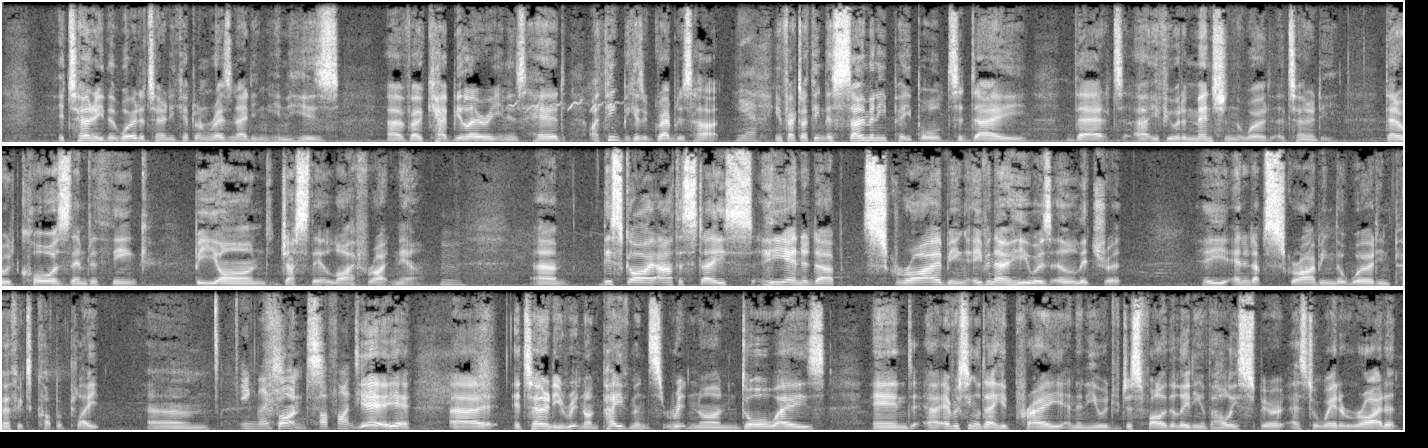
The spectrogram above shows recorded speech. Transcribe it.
eternity, the word eternity kept on resonating in his uh, vocabulary, in his head. I think because it grabbed his heart. Yeah. In fact, I think there's so many people today that uh, if you were to mention the word eternity, that it would cause them to think beyond just their life right now. Um, this guy, Arthur Stace, he ended up scribing, even though he was illiterate, he ended up scribing the word in perfect copper plate um, English. font. Oh, font. Yeah, yeah. Uh, eternity written on pavements, written on doorways, and uh, every single day he'd pray, and then he would just follow the leading of the Holy Spirit as to where to write it,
